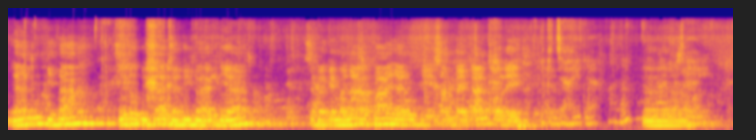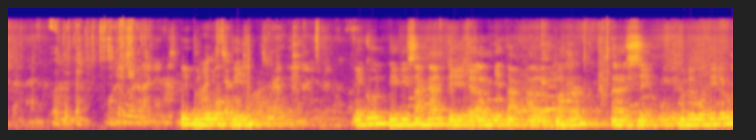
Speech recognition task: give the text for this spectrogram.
dan kita untuk bisa jadi bahagia sebagaimana apa yang disampaikan oleh jahit ya. Jahit Ibnu Mufti Niku dikisahkan di dalam kitab Al-Bahr Arsik. Ibnu Mufti niku.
